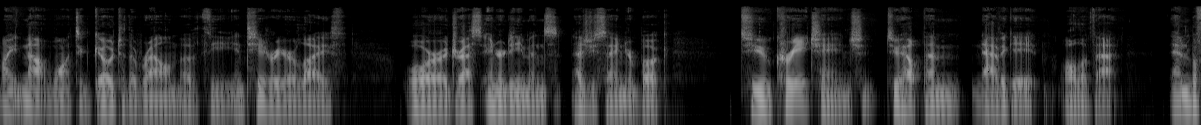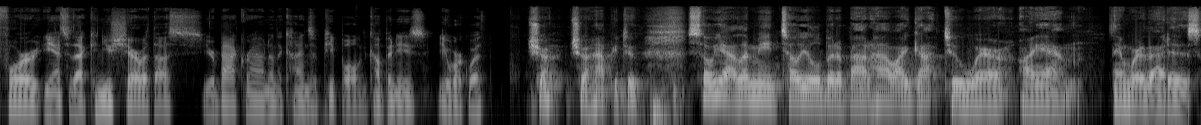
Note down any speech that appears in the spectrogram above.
might not want to go to the realm of the interior life or address inner demons, as you say in your book, to create change, to help them navigate all of that. And before you answer that, can you share with us your background and the kinds of people and companies you work with? Sure, sure, happy to. So, yeah, let me tell you a little bit about how I got to where I am and where that is.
